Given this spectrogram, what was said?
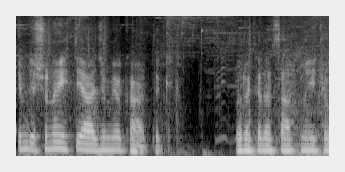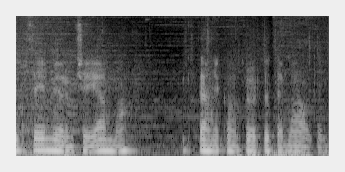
Şimdi şuna ihtiyacım yok artık. Buraka'da satmayı çok sevmiyorum şeyi ama iki tane kontrol totemi aldım.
